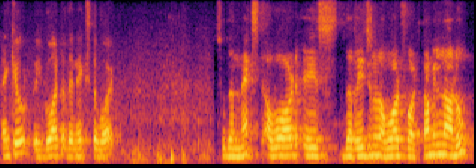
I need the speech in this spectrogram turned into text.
Thank you. We'll go on to the next award. So the next award is the regional award for Tamil Nadu.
